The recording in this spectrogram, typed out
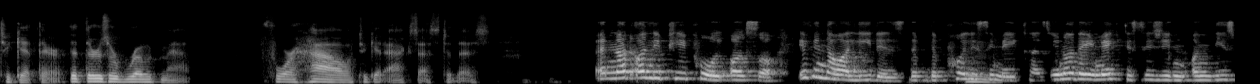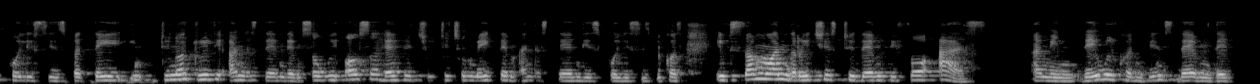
to get there, that there's a roadmap for how to get access to this and not only people also even our leaders the, the policy mm. makers you know they make decision on these policies but they do not really understand them so we also have a duty to make them understand these policies because if someone reaches to them before us I mean, they will convince them that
